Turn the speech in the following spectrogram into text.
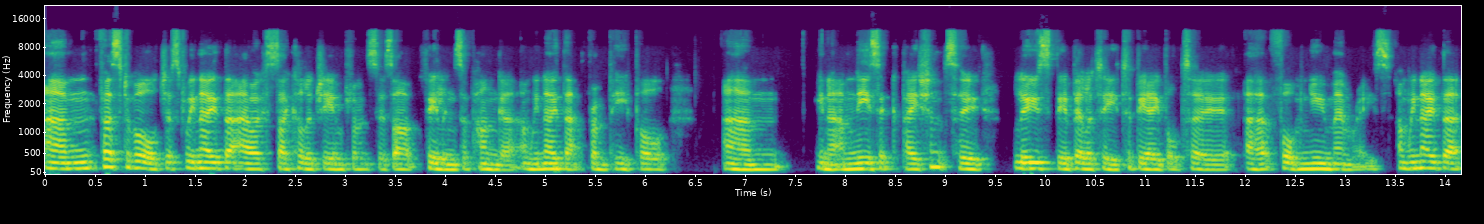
um, first of all, just we know that our psychology influences our feelings of hunger, and we know that from people, um, you know, amnesic patients who lose the ability to be able to uh, form new memories, and we know that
